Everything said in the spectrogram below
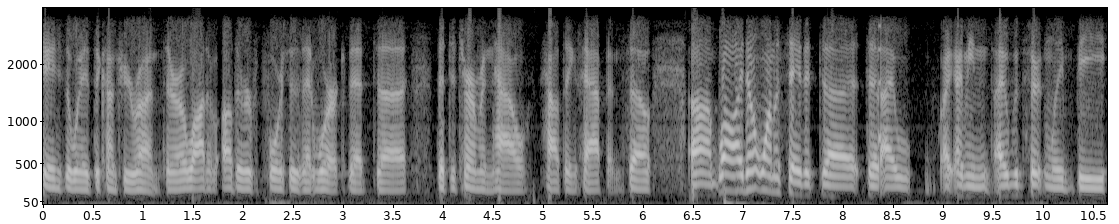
change the way that the country runs. There are a lot of other forces at work that uh, that determine how how things happen. So, um, well, I don't want to say that uh, that I, I I mean I would certainly be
